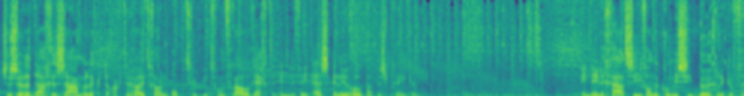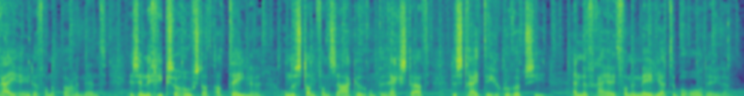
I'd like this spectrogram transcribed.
Ze zullen daar gezamenlijk de achteruitgang op het gebied van vrouwenrechten in de VS en Europa bespreken. Een delegatie van de Commissie Burgerlijke Vrijheden van het parlement is in de Griekse hoofdstad Athene om de stand van zaken rond de rechtsstaat, de strijd tegen corruptie en de vrijheid van de media te beoordelen.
